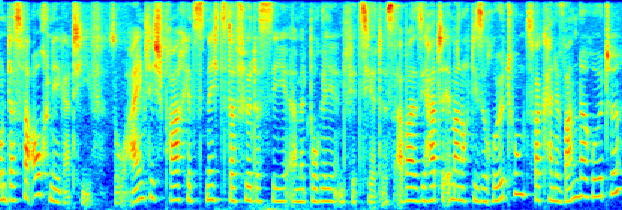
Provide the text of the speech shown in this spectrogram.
Und das war auch negativ. So, eigentlich sprach jetzt nichts dafür, dass sie äh, mit Borrelien infiziert ist. Aber sie hatte immer noch diese Rötung, zwar keine Wanderröte,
